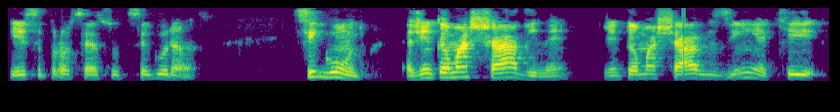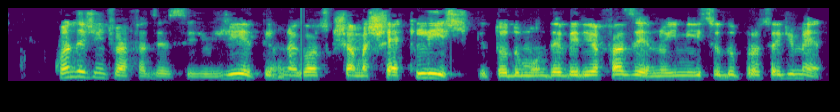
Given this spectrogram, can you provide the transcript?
esse processo de segurança. Segundo, a gente tem uma chave, né? A gente tem uma chavezinha que quando a gente vai fazer a cirurgia, tem um negócio que chama checklist, que todo mundo deveria fazer no início do procedimento.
